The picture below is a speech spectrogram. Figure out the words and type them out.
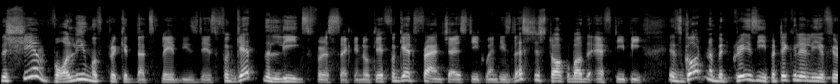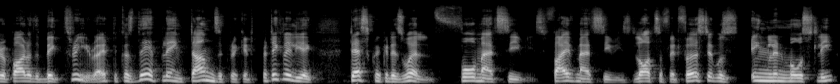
the sheer volume of cricket that's played these days, forget the leagues for a second, okay? Forget franchise T20s. Let's just talk about the FTP. It's gotten a bit crazy, particularly if you're a part of the big three, right? Because they're playing tons of cricket, particularly like test cricket as well. Four match series, five match series, lots of it. First, it was England mostly.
